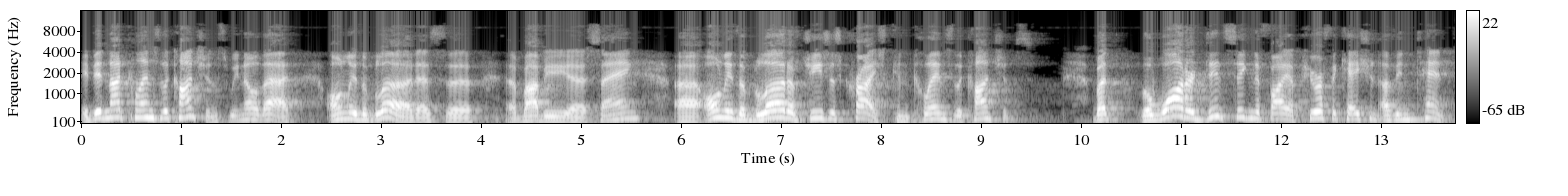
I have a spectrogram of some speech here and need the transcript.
It did not cleanse the conscience, we know that, only the blood, as uh, uh, Bobby uh, sang, uh, only the blood of Jesus Christ can cleanse the conscience. But the water did signify a purification of intent,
